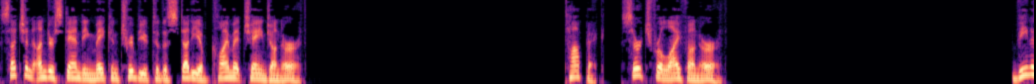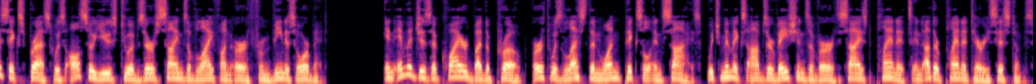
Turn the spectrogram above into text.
Such an understanding may contribute to the study of climate change on Earth. Search for life on Earth Venus Express was also used to observe signs of life on Earth from Venus orbit. In images acquired by the probe, Earth was less than 1 pixel in size, which mimics observations of Earth-sized planets in other planetary systems.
